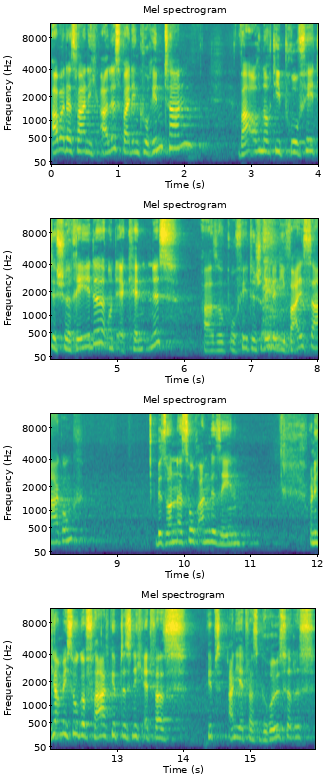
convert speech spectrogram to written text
Aber das war nicht alles. Bei den Korinthern war auch noch die prophetische Rede und Erkenntnis, also prophetische Rede, die Weissagung, besonders hoch angesehen. Und ich habe mich so gefragt, gibt es nicht etwas, gibt es eigentlich etwas Größeres,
